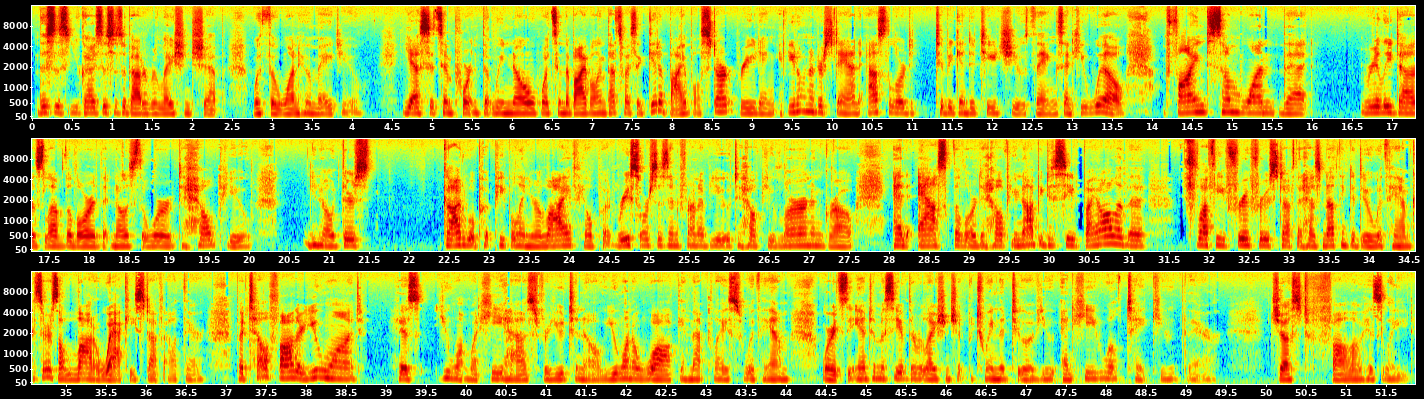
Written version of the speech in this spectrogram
This is, you guys, this is about a relationship with the one who made you yes, it's important that we know what's in the Bible. And that's why I said, get a Bible, start reading. If you don't understand, ask the Lord to, to begin to teach you things, and He will. Find someone that really does love the Lord, that knows the Word to help you. You know, there's God will put people in your life. He'll put resources in front of you to help you learn and grow. And ask the Lord to help you not be deceived by all of the fluffy frou frou stuff that has nothing to do with him because there's a lot of wacky stuff out there. But tell Father you want his you want what he has for you to know. You want to walk in that place with him where it's the intimacy of the relationship between the two of you and he will take you there. Just follow his lead.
